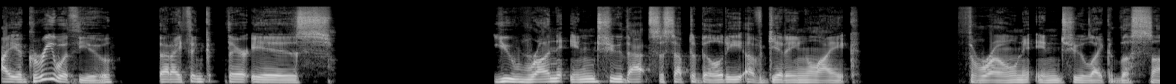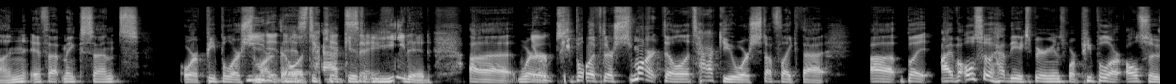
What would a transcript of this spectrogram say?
I agree with you that I think there is you run into that susceptibility of getting like thrown into like the sun, if that makes sense. Or if people are smart, yeeted, they'll attack you. Yeeted. Uh, where Yoked. people, if they're smart, they'll attack you or stuff like that. Uh, but I've also had the experience where people are also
